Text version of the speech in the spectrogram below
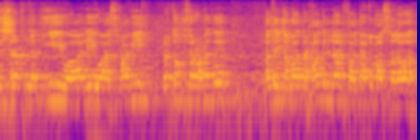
تشرف النبي وآله وأصحابه. لا تقصر رحمته. هذه جماعة الحاضر لله الفاتحة مع الصلوات.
